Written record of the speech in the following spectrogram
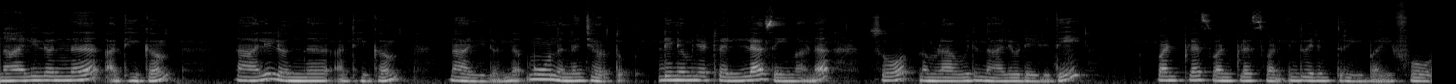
നാലിലൊന്ന് അധികം നാലിലൊന്ന് അധികം നാലിലൊന്ന് മൂന്നെണ്ണം ചേർത്തു. ഡിനോമിനേറ്റർ എല്ലാം സെയിം ആണ്. സോ നമ്മൾ ആ ഒരു നാലിവിടെ എഴുതി. One plus one plus one എന്ത് വരും? ത്രീ ബൈ ഫോർ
